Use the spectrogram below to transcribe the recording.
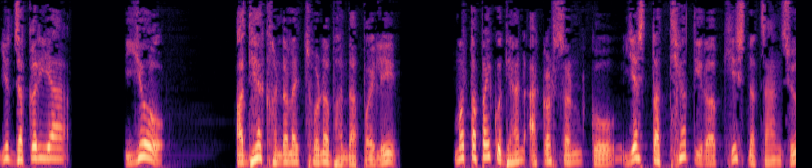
यो जकरिया यो अध्यय खण्डलाई छोड्न भन्दा पहिले म तपाईँको ध्यान आकर्षणको यस तथ्यतिर खिच्न चाहन्छु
